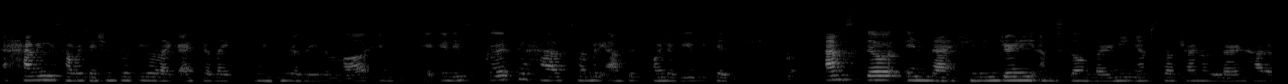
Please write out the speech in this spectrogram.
having these conversations with you, like I feel like we can relate a lot, and and it's good to have somebody else's point of view because I'm still in that healing journey. I'm still learning. I'm still trying to learn how to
